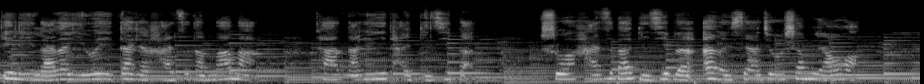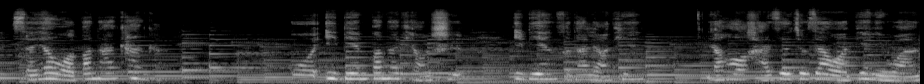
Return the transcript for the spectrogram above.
店里来了一位带着孩子的妈妈，她拿着一台笔记本，说孩子把笔记本按了下就上不了网，想要我帮他看看。我一边帮他调试，一边和他聊天，然后孩子就在我店里玩，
